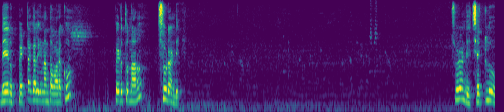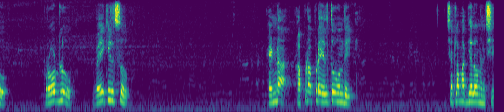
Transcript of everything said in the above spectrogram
నేను పెట్టగలిగినంత వరకు పెడుతున్నాను. చూడండి. చూడండి చెట్లు రోడ్లు వెహికల్స్ ఎండ అప్పుడప్పుడే వెళ్తూ ఉంది. చెట్ల మధ్యలో నుంచి.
